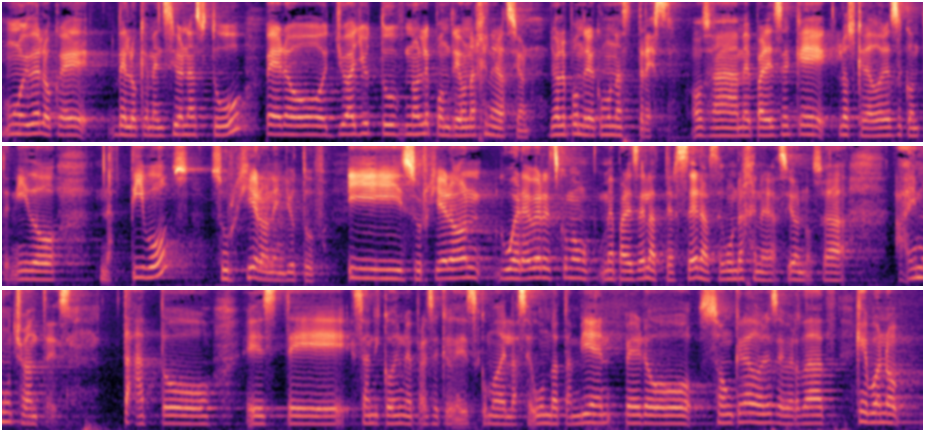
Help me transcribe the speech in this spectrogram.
muy de lo que, de lo que mencionas tú pero yo a YouTube no le pondría una generación, yo le pondría como unas tres. O sea, me parece que los creadores de contenido nativos surgieron en YouTube. Y surgieron, wherever es como, me parece, la tercera, segunda generación. O sea, hay mucho antes. Tato, este, Sandy Cohen me parece que es como de la segunda también, pero son creadores de verdad que, bueno,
